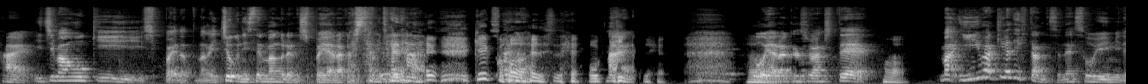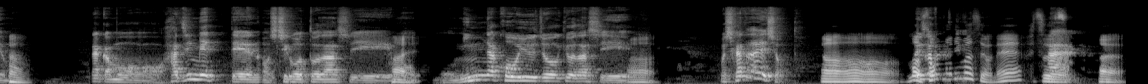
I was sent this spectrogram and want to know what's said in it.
はい、一番大きい失敗だったのが1億2000万ぐらいの失敗やらかしたみたいな、結構あれですね。大きいんで。をやらかしまして、はい。まあ言い訳ができたんですよね、そういう意味でも。はい。なんかもう、初めての仕事だし、はい。もうみんなこういう状況だし、もあう仕方ないでしょ、と。あ、ああ、まあ、そうなりますよね、普通。はい。は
